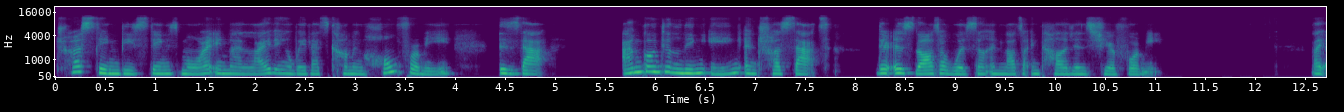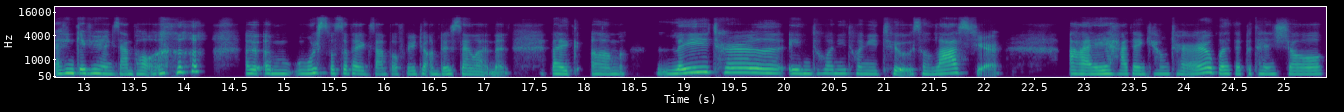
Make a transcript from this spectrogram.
trusting these things more in my life in a way that's coming home for me is that I'm going to lean in and trust that there is lots of wisdom and lots of intelligence here for me. Like I can give you an example, a, a, more specific example for you to understand what I meant. Like um later in 2022, so last year, I had an encounter with a potential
